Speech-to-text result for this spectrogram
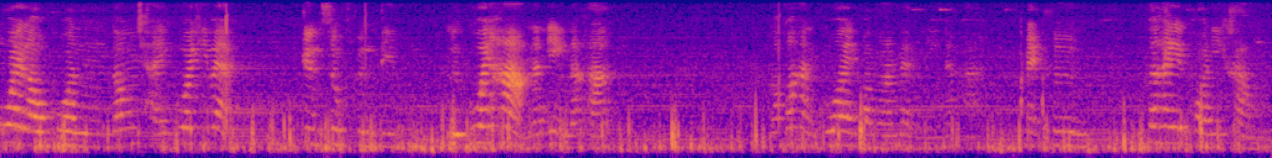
กล้วยเราควรต้องใช้กล้วยที่แบบกึ่งสุกกึ่งดิบหรือกล้วยห่ามนั่นเองนะคะ แล้วก็หั่นกล้วยประมาณแบบนี้นะคะแบ่งครึ่งเพื่อให้พอดีคำ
